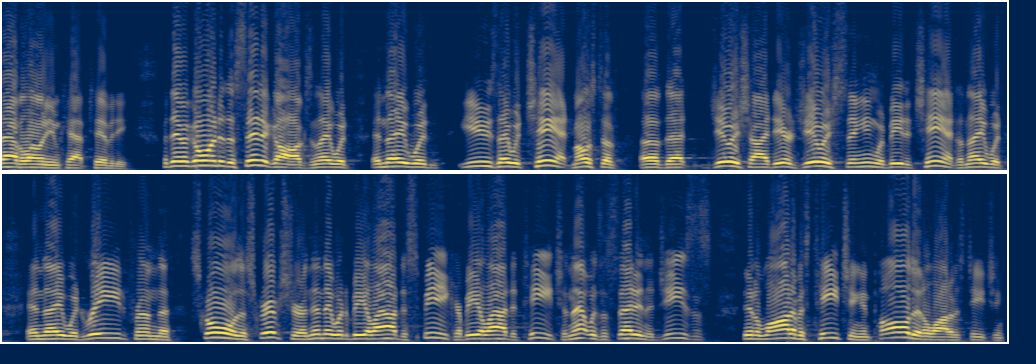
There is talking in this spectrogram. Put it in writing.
Babylonian captivity. But they would go into the synagogues and they would and they would use they would chant most of, of that Jewish idea, Jewish singing would be to chant, and they would and they would read from the scroll of the scripture, and then they would be allowed to speak or be allowed to teach, and that was a setting that Jesus did a lot of his teaching, and Paul did a lot of his teaching,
